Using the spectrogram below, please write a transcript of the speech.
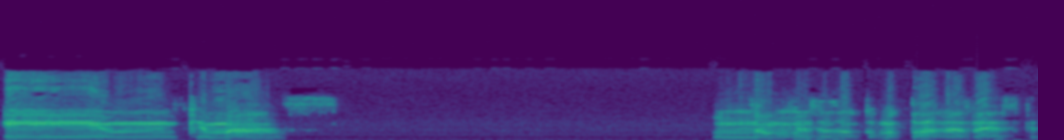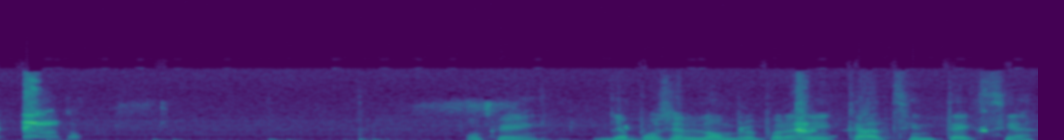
Em, ¿Qué más? No, esas son como todas las redes que tengo. Ok, ya puse el nombre por ahí, Kat Sintexia.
